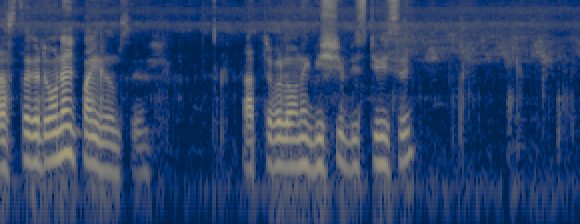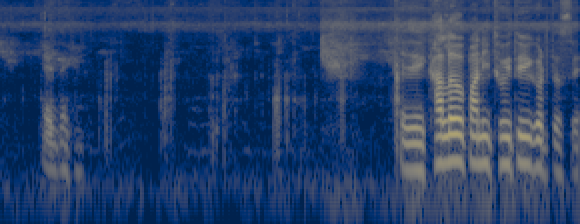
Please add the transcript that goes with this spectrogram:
রাস্তাঘাটে অনেক পানি জমছে। রাত্রেবেলা অনেক বৃষ্টি বৃষ্টি হয়েছে এই দেখেন। এই পানি থুই থুই করতেছে।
